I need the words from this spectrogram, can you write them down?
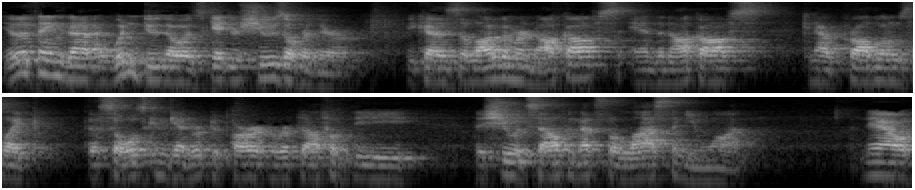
the other thing that I wouldn't do though is get your shoes over there because a lot of them are knockoffs and the knockoffs can have problems like the soles can get ripped apart or ripped off of the the shoe itself, and that's the last thing you want. Now,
